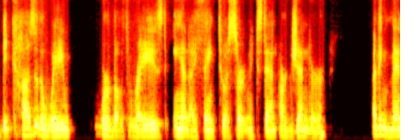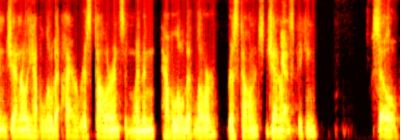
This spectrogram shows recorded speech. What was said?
because of the way we're both raised, and I think to a certain extent our gender. I think men generally have a little bit higher risk tolerance, and women have a little bit lower risk tolerance, generally Yeah. speaking. So,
